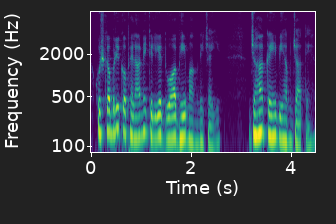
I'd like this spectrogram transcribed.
خوشخبری کو پھیلانے کے لیے دعا بھی مانگنی چاہیے، جہاں کہیں بھی ہم جاتے ہیں۔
